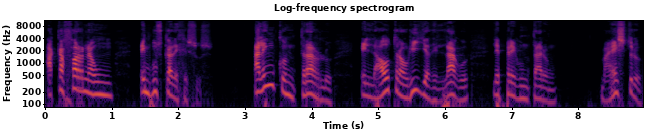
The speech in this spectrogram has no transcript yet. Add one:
a Cafarnaún en busca de Jesús. Al encontrarlo en la otra orilla del lago, le preguntaron Maestro,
